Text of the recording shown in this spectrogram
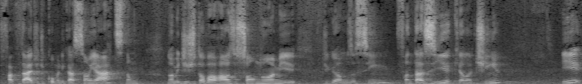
Faculdade de Comunicação e Artes. Não, o nome Digital Bauhaus é só um nome, digamos assim, fantasia que ela tinha. E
